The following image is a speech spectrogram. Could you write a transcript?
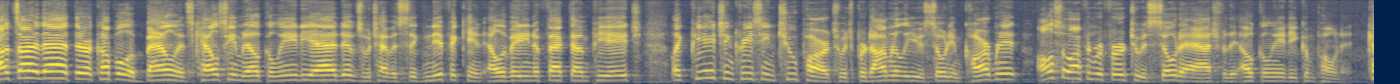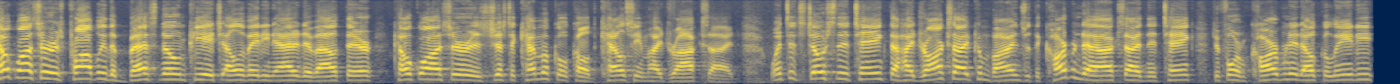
Outside of that, there are a couple of balanced calcium and alkalinity additives which have a significant elevating effect on pH, like pH increasing two parts, which predominantly use sodium carbonate, also often referred to as soda ash for the alkalinity component. Kalkwasser is probably the best known pH elevating additive out there. Kalkwasser is just a chemical called calcium hydroxide. Once it's dosed to the tank, the hydroxide combines with the carbon dioxide in the tank to form carbonate alkalinity,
